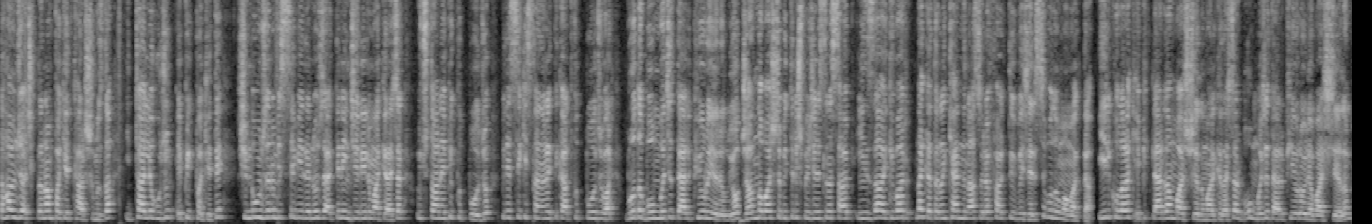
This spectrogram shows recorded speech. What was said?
daha önce açıklanan paket karşımızda İtalya hücum epik paketi. Şimdi oyuncuların biz seviyelerini özelliklerini inceleyelim arkadaşlar. 3 tane epik futbolcu bir de 8 tane renkli kart futbolcu var. Burada bombacı Del Piero yer alıyor. Canla başla bitiriş becerisine sahip Inzaghi var. Nakata'nın kendine has öyle farklı bir becerisi bulunmamakta. İlk olarak epiklerden başlayalım arkadaşlar. Bombacı Del Piero ile başlayalım.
